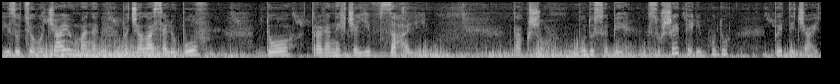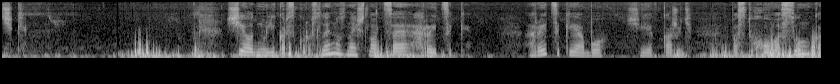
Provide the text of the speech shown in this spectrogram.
І з оцього чаю в мене почалася любов до трав'яних чаїв взагалі. Так що буду собі сушити і буду пити чайчики. Ще одну лікарську рослину знайшла це грицики. Грицики або ще, як кажуть, пастухова сумка.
